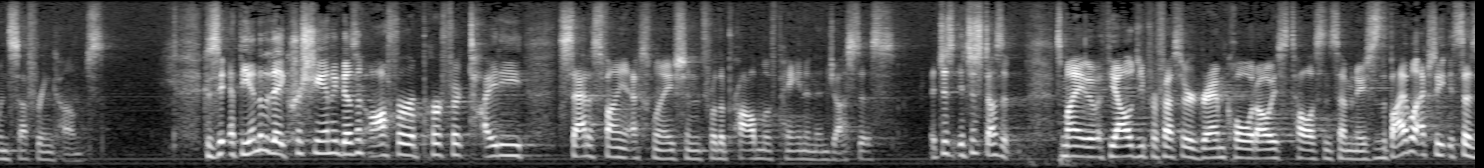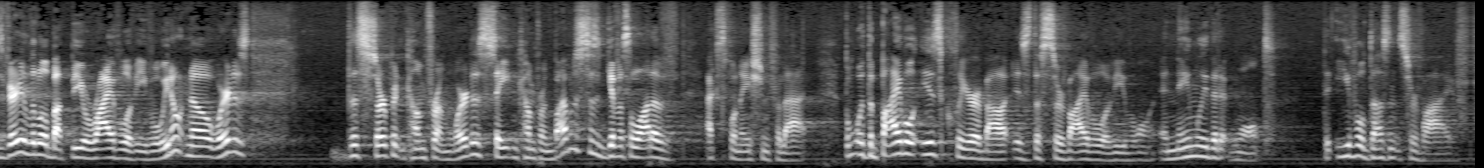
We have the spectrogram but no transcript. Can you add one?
when suffering comes. Because at the end of the day, Christianity doesn't offer a perfect, tidy, satisfying explanation for the problem of pain and injustice. It just, it just doesn't. As my theology professor, Graham Cole, would always tell us in seminary, says the Bible actually it says very little about the arrival of evil. We don't know where does the serpent come from? Where does Satan come from? The Bible just doesn't give us a lot of explanation for that. But what the Bible is clear about is the survival of evil, and namely that it won't, that evil doesn't survive,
